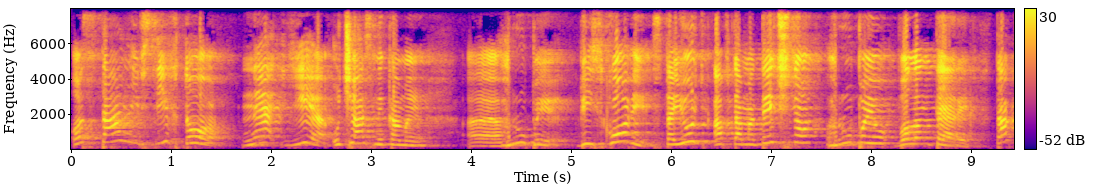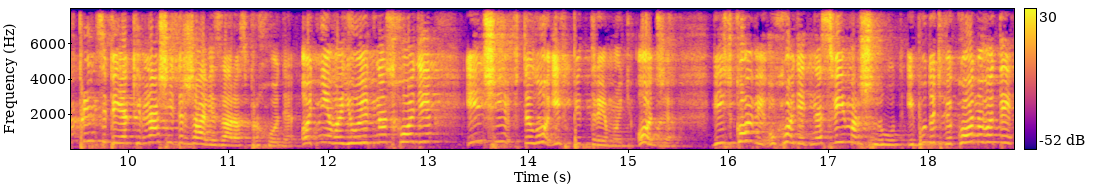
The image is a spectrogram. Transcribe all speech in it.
Останні всі, хто не є учасниками групи військові, стають автоматично групою волонтери. Так, в принципі, як і в нашій державі зараз проходить. Одні воюють на сході, інші в тилу їх підтримують. Отже, військові уходять на свій маршрут і будуть виконувати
